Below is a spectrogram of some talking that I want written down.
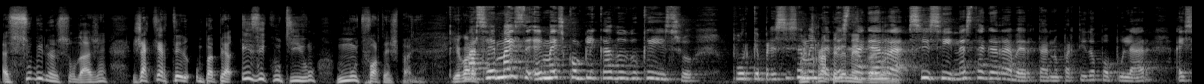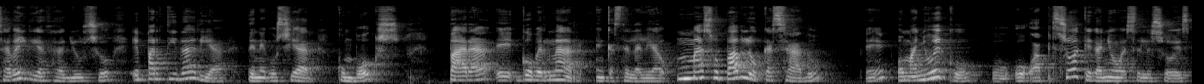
a subir na sondagem, já quer ter um papel executivo muito forte em Espanha. Agora... Mas é mais, é mais complicado do que isso, porque precisamente nesta guerra, sí, sí, nesta guerra aberta no Partido Popular, a Isabel Díaz Ayuso é partidaria de negociar con Vox para eh, gobernar en Castela e León. Mas o Pablo Casado, eh, o Mañueco, o, o a persoa que gañou as elexoes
